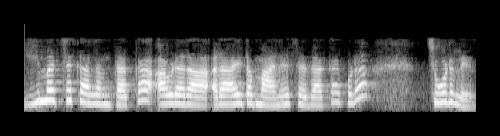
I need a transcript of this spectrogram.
ఈ మధ్య కాలం దాకా ఆవిడ రా రాయటం మానేసేదాకా కూడా చూడలేదు.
